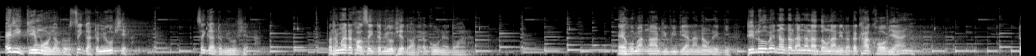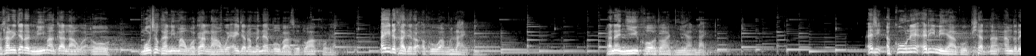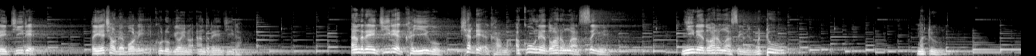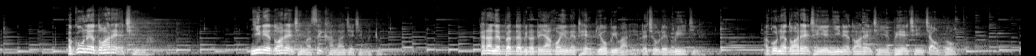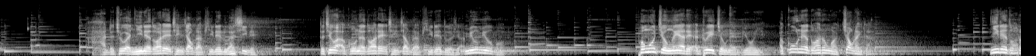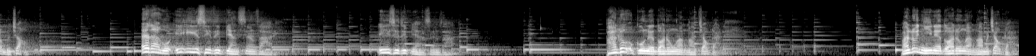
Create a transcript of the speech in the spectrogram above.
အဲ့ဒီကင်းမော်ရောက်တော့စိတ်ကတမျိုးဖြစ်လာစိတ်ကတမျိုးဖြစ်လာပထမတစ်ခေါက်စိတ်တမျိုးဖြစ်သွားတယ်အကိုနဲ့သွားတာ အဲဟိုမှာငါပြူပြီးပြန်လာနောက်နေပြီးဒီလိုပဲနောက်တစ်လနှစ်လသုံးလနေတော့တစ်ခါခေါ်ပြန်ရောတခါလေကျတော့နီးမှကတ်လာဟိုမိုးချုပ်ခဏီမှာဝကလာဝဲအဲ့ကြတော့မနဲ့ပို့ပါဆိုသွားခေါ်ရအဲ့ဒီတခါကျတော့အကိုကမလိုက်ဘူးဒါနဲ့ညီခေါ်သွားညီကလိုက်အဲ့ဒီအကူနဲ့အဲ့ဒီနေရာကိုဖြတ်တန်းအန္တရာယ်ကြီးတဲ့တရေ၆တယ်ပေါ့လေခုလိုပြောရင်တော့အန္တရာယ်ကြီးတာအန္တရာယ်ကြီးတဲ့ခရီးကို ဖြတ်တဲ့အခါမှာအကူနဲ့သွားတော့ကစိတ်နဲ့ညီနဲ့သွားတော့ကစိတ်နဲ့မတူမတူအကူနဲ့သွားတဲ့အချိန်မှာညီနဲ့သွားတဲ့အချိန်မှာစိတ်ခံစားချက်ချင်းမတူအဲ့ဒါနဲ့ပတ်သက်ပြီးတော့တရားဟောရင်လည်းထည့်ပြောပြပါတယ်တချို့လည်းမေးကြည့်တယ်အကူနဲ့သွားတဲ့အချိန်ရဲ့ညီနဲ့သွားတဲ့အချိန်ရဲ့ဘယ်အချိန်ကြောက်တော့အာတချို့ကညီနဲ့သွားတဲ့အချိန်ကြောက်တာဖြေတဲ့လူကရှိတယ် တချို့ကအကူနဲ့သွားတဲ့အချိန်ကြောက်တာဖြေတဲ့သူကရှိအမျိုးမျိုးပေါ့ဖုံဖုံကြုံခဲ့ရတဲ့အတွေ့အကြုံနဲ့ပြောရင်အကူနဲ့သွားတော့ကကြောက်လိုက်တာညီနဲ့သွားတော့မကြောက်အဲ့ဒါကိုအေးအေးဆေးဆေးပြန်စဉ်းစားတယ်အေးအေးဆေးဆေးပြန်စဉ်းစားတယ်ဘာလို့အကူနဲ့သွားတော့ကငါကြောက်တာလဲဘာလို့ညီနဲ့သွားတော့ကငါမကြောက်တာလဲ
